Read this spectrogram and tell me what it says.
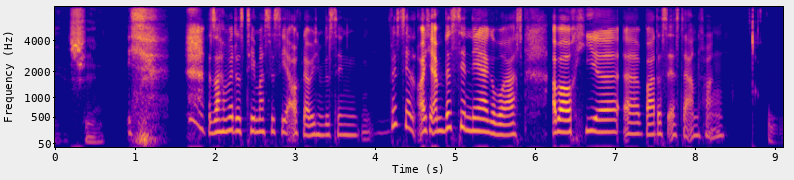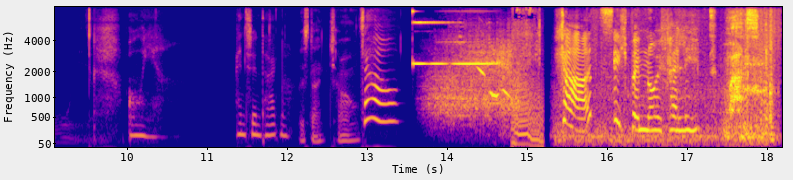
Sehr schön. Ich, also haben wir das Thema Sissy auch, glaube ich, ein bisschen, bisschen, euch ein bisschen näher gebracht. Aber auch hier äh, war das erst der Anfang. Oh, ja. Oh ja. Einen schönen Tag noch. Bis dann. Ciao. Ciao. Schatz, ich bin neu verliebt. Was?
